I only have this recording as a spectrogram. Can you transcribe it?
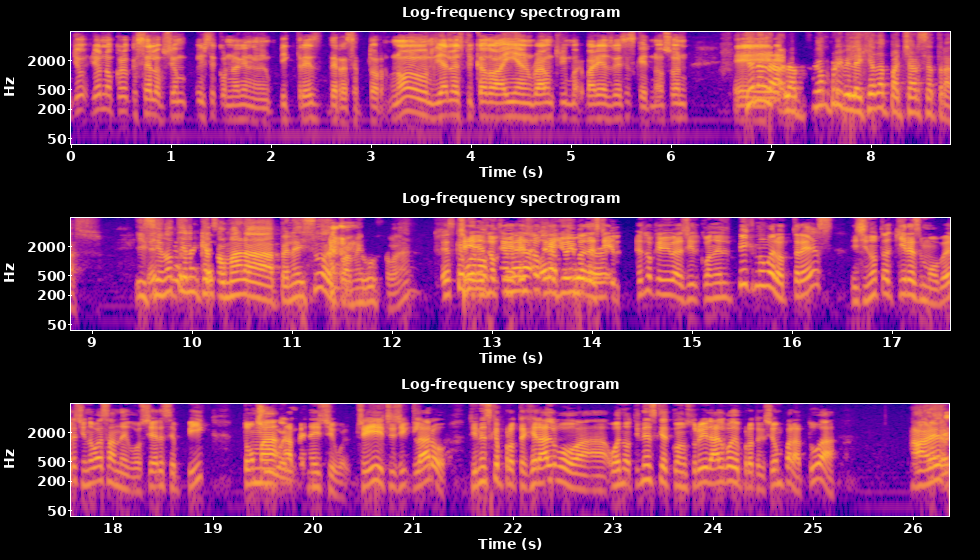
Yo, yo no creo que sea la opción irse con alguien en el pick 3 de receptor. No, ya lo he explicado a Ian Roundtree varias veces que no son. Eh, Tienen la, opción privilegiada para echarse atrás. Y si no, tienen que tomar a Penay Sue, para mi gusto, ¿eh? Es que, bueno, es lo que, yo iba a decir. Es lo que yo iba a decir. Con el pick número 3, y si no te quieres mover, si no vas a negociar ese pick, toma a Penny Sewell. Sí, sí, sí, claro. Tienes que proteger algo, bueno, tienes que construir algo de protección para Tua. A ver,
